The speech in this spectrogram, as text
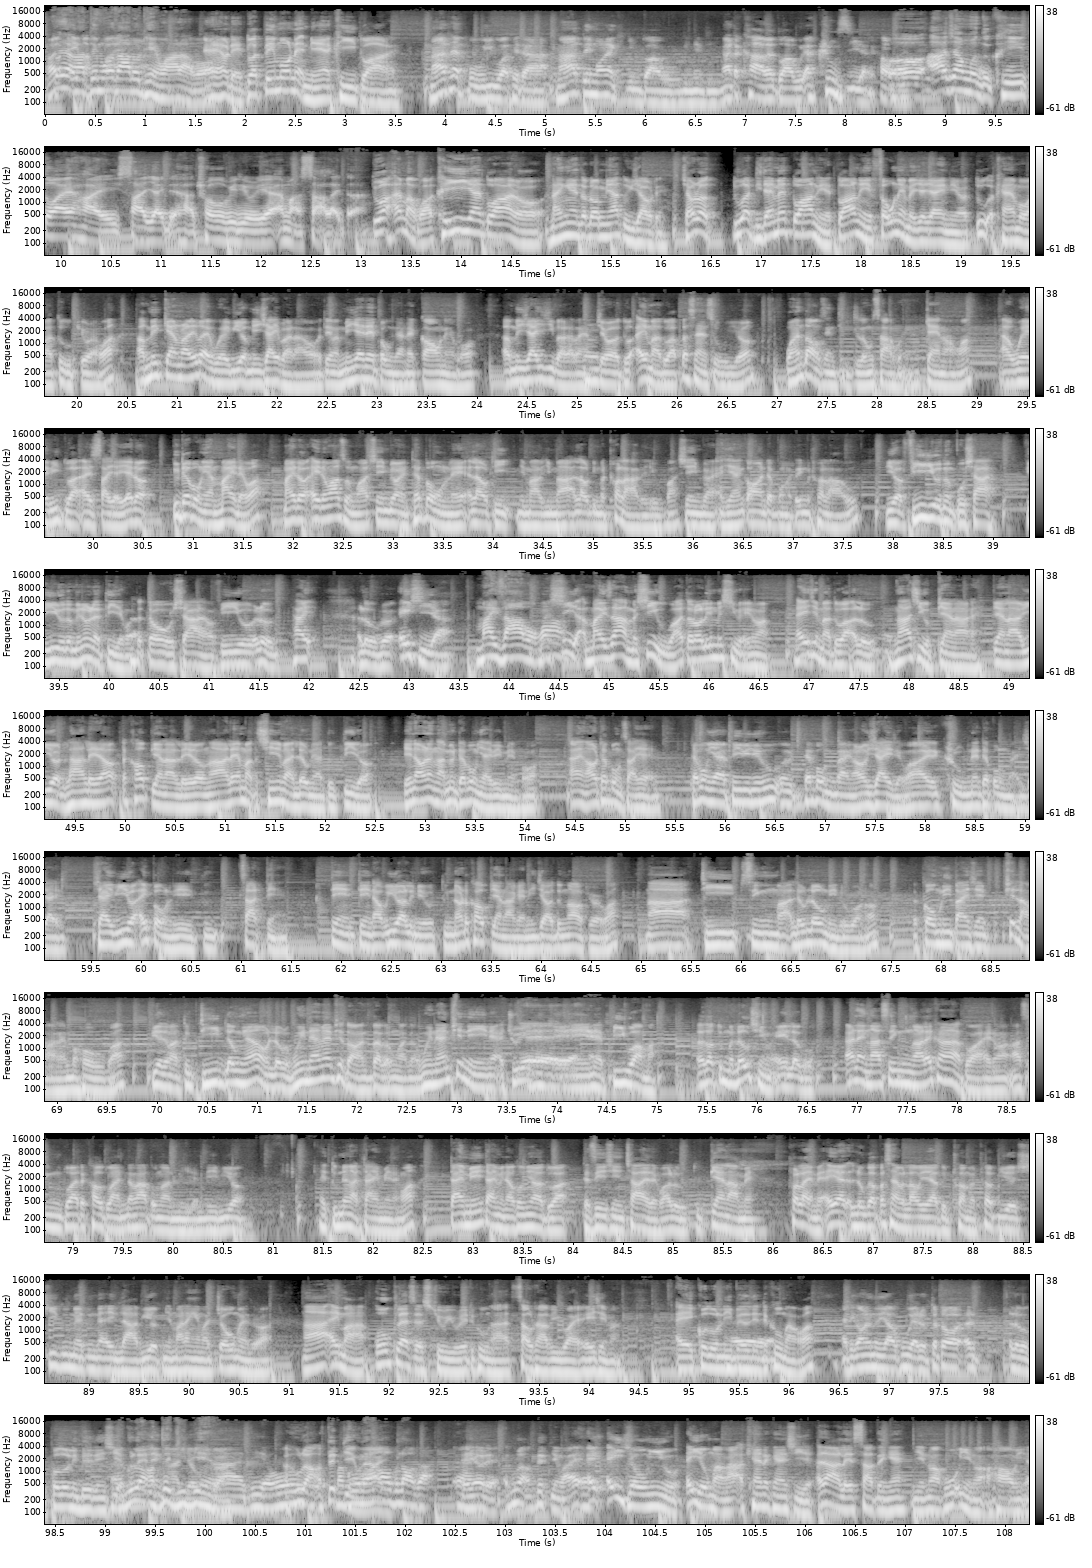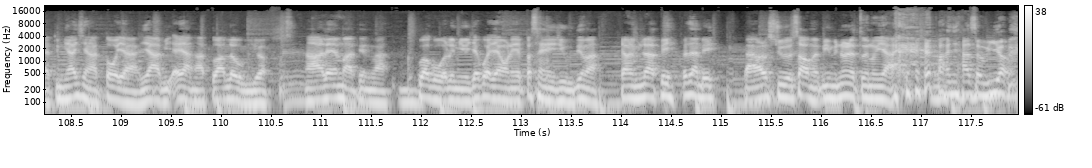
ဟုတ်တယ်ကတင်မောသားလို့ထင်သွားတာဗောအဲဟုတ်တယ်သူကသင်းမောနဲ့အမြဲခီးသွားတယ် ငါထက်ပူကြီးကွာဖြစ်တာငါသင်းမောနဲ့ခီးသွားဘူးဒီနေ့ဒီငါတစ်ခါပဲသွားဘူးအ cruise ကြီးတာတစ်ခါပဲ ဟောအားကြောင့်မို့သူခရီးသွားတဲ့ဟာကြီးစရိုက်တဲ့ဟာ travel video တွေကအဲ့မှာစလိုက်တာ तू ကအဲ့မှာကွာခရီးရမ်းသွားတော့နိုင်ငံတော်တော်များ तू ရောက်တယ်ရောက်တော့ तू ကဒီတိုင်းပဲသွားနေတယ်သွားနေဖုန်းနဲ့ပဲရိုက်ရိုက်နေတော့ तू အခန်းပေါ်က तू ကိုပြောတာကွာအမေကင်မရာလေးပဲဝယ်ပြီးတော့မင်းရိုက်ပါလားဟောတင်မင်းရိုက်တဲ့ပုံစံနဲ့ကောင်းတယ်ဗောအမေရိုက်ကြည့်ပါလားဗျပြောတော့ तू အဲ့မှာ तू ကပတ်စံစုပြီးတော့1000တီတလုံးစားဝင်ကန်တော့ကွာအ ဝယ်ပြီးသူကအဲစာရိုက်ရိုက်တော့သူ့ဓာတ်ပုံတွေကမိုက်တယ်ကွာမိုက်တော့အဲ့တုန်းကဆိုကွာရှင်းပြောရင်ဓာတ်ပုံလည်းအဲ့လောက်ထိမြန်မာပြည်မှာအဲ့လောက်ထိမထွက်လာသေးဘူးကွာရှင်းပြောရင်အရန်ကောင်းတဲ့ဓာတ်ပုံလည်းတိတ်မထွက်လာဘူးပြီးတော့ဗီဒီယိုတော့ပိုရှားဗီဒီယိုတော့မင်းတို့လည်းသိရကွာတော်တော်ရှားတယ်ဗီဒီယိုအဲ့လိုဟိုက်အဲ့လိုပြီးတော့ HD ကမိုက်စားပေါ့ကွာမရှိအမိုက်စားမရှိဘူးကွာတော်တော်လေးမရှိပဲဒီမှာအဲ့ဒီအချိန်မှာ तू ကအဲ့လိုငါးချီကိုပြန်လာတယ်ပြန်လာပြီးတော့လာလေတော့တစ်ခေါက်ပြန်လာလေတော့ငါလည်းအမှတချင်းတွေပါလုံနေတာ तू တီးတော့ရင်တော့လည်းငါမျိုးဓာတ်ပုံရိုက်ပြီးမယ်ပေါ့အဲ့ငါတို့ဓာတ်ပုံစာရိုက် ဓာတ်ပုံရိုက်ပြီးပြီးလေးဓာတ်ပုံတွေပိုင်းငါတို့ရိုက်တယ်ကွာ crew နဲ့ဓာတ်ပုံတွေရိုက်ရိုက်ပြီးတော့အဲ့ပုံလေး तू စတင်တင်တင်တော့ပြီးတော့အဲ့လိုမျိုး तू နောက်တစ်ခေါက်ပြန်လာခဲ့နေကြတော့ तू ငါ့ကိုပြောတယ်ကွာငါဒီစင်ကူမှာအလုပ်လုပ်နေလို့ပေါ့နော်ကုမ္ပဏီပိုင်ရှင်ဖြစ်လာမှာလည်းမဟုတ်ဘူးကွာပြီးတော့ဒီမှာ तू ဒီလုပ်ငန်းအောင်လုပ်ဝန်ထမ်းပဲဖြစ်သွားတာတက်လုံးကဆိုဝန်ထမ်းဖြစ်နေရင်လည်းအကျွေးအနေနဲ့ပြီးသွားမှာအဲ့တော့ तू မလုပ်ချင်ဘူးအဲ့အလုပ်ကိုအဲ့လည်းငါစင်ကူငါလည်းခဏခဏသွားရဲတော့ငါစင်ကူသွားတစ်ခေါက်သွားနှစ်လသုံးလနေရနေပြီးတော့ အဲသူနဲ့ကတိုင်မင်းတယ်ကွာတိုင်မင်းတိုင်မင်းတော့ခုညကသူက decision ချရတယ်ကွာလို့သူပြန်လာမယ်ထွက်လိုက်မယ်အဲ့ရအလုပ်ကပတ်စံဘလောက်ရရသူထွက်မယ်ထွက်ပြီးရရှိသူမဲ့သူနဲ့အဲ့လာပြီးရမြန်မာနိုင်ငံမှာကျုံးမယ်ဆိုတော့ငါအဲ့မှာ old class studio လေးတခုငါစောက်ထားပြီးွားရဲ့အဲ့အချိန်မှာအဲ့ colony building တခုမှာကွာ အဲ့ဒီကောင်းလေးတို့ရောက်ခုရလို့တော်တော်အဲ့လို colony building ရှိရအခုတော့အသက်ကြီးပြင်ပါဒီဟိုအခုတော့အသက်ပြင်သွားအောက်ဘလော့ကအဲ့ရောက်တယ်အခုတော့အသစ်ပြင်ပါအဲ့အဲ့အဲ့ယုံကြီးကိုအဲ့ယုံမှာငါအခန်းတစ်ခန်းရှိတယ်အဲ့ဒါလည်းစာသင်ခန်းညင်တော့ဟိုးအရင်တော့အဟောင်းကြီးအဲ့သူများချင်တာတော့ရရပြီအဲ့ဒါငါသွားလုပ်ပြီးတော့ငါလည်းအမှတင်မှာကိုကကိုအဲ့လိုမျိုးရက်ွက်ရအောင်လည်းပတ်စံယူတင်မှာကြောင်မလားပေးပတ်စံပေးဒါကတော့စတူဒီယိုစောက်မယ်ပြီးမင်းတို့နဲ့တွင်းလို့ရတယ်။ဘာညာဆိုပြီးတော့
